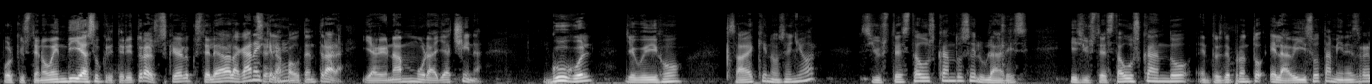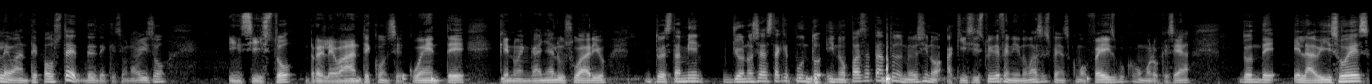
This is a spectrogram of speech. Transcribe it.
porque usted no vendía su criterio editorial. Usted escribía lo que usted le daba la gana y que la pauta entrara. Y había una muralla china. Google llegó y dijo, ¿sabe que no, señor? Si usted está buscando celulares y si usted está buscando, entonces de pronto el aviso también es relevante para usted, desde que sea un aviso, insisto, relevante, consecuente, que no engaña al usuario. Entonces también yo no sé hasta qué punto, y no pasa tanto en los medios, sino aquí sí estoy defendiendo más experiencias como Facebook, como lo que sea, donde el aviso es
